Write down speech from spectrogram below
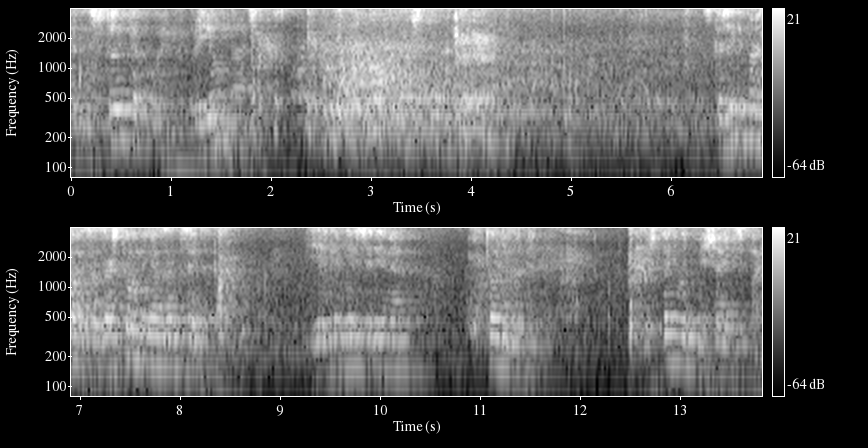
Так говорит, что это такое? говорю, прием начался. Так что, скажите, пожалуйста, за что у меня зацепка? Если мне все время кто-нибудь или что-нибудь мешает спать.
